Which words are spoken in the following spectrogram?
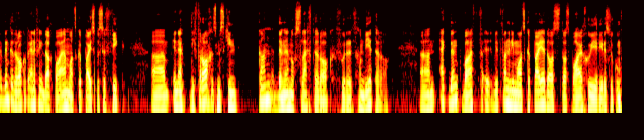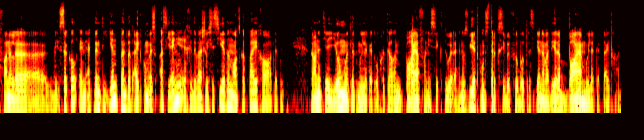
ek dink dit raak op 'n van die dag baie maatskappy spesifiek. Ehm um, en ek, die vraag is miskien kan dinge nog slegter raak voordat dit gaan beter raak. Ehm um, ek dink baie weet van in die maatskappye daar's daar's baie goeie redes hoekom van hulle uh, sukkel. En ek dink die een punt wat uitkom is as jy nie 'n gediversifiseerde maatskappy gehad het nie dan het jy heel moontlik moeilikheid opgetel in baie van die sektore. En ons weet konstruksie byvoorbeeld is eene wat deur 'n baie moeilike tyd gaan.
